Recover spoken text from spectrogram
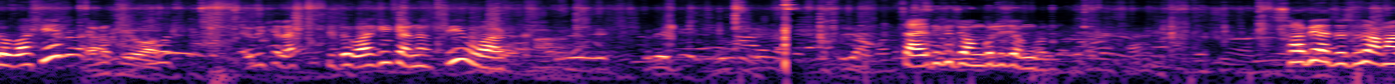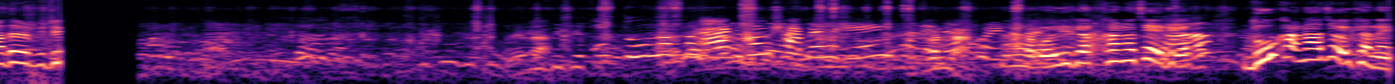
দোবাকি দোবাকি ওয়ার্ক চারিদিকে জঙ্গলই জঙ্গল। সবই আছে শুধু আমাদের ভিডিও একদম সামনে ওইদিকে একখানা আছে এদিকে দুখানা আছে ওইখানে।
